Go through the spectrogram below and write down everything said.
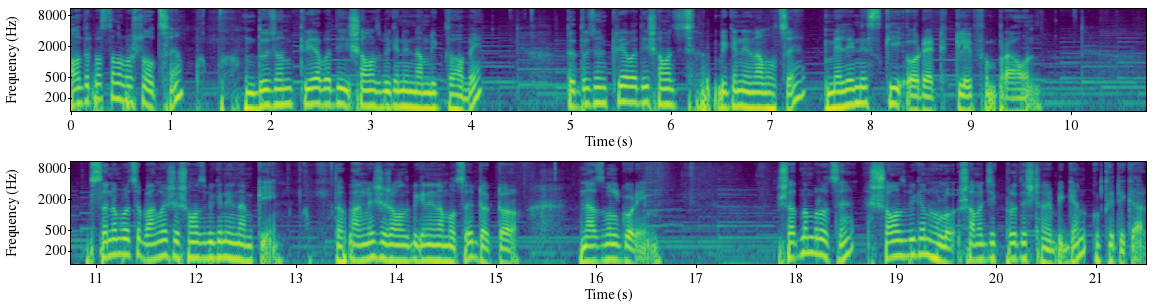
আমাদের পাঁচ নম্বর প্রশ্ন হচ্ছে, দুজন ক্রিয়াবাদী সমাজবিজ্ঞানীর নাম লিখতে হবে। তো দুজন ক্রিয়াবাদী সমাজ বিজ্ঞানীর নাম হচ্ছে মেলিনিস্কি ও রেড ক্লিফ ব্রাউন। ছয় নম্বর হচ্ছে বাংলাদেশের সমাজবিজ্ঞানীর নাম কি? তো বাংলাদেশের সমাজবিজ্ঞানীর নাম হচ্ছে ডক্টর নাজমুল করিম। সাত নম্বর হচ্ছে, সমাজবিজ্ঞান হলো সামাজিক প্রতিষ্ঠানের বিজ্ঞান উক্তিটিকার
